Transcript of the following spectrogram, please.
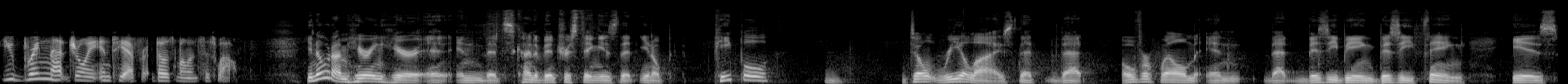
You bring that joy into those moments as well. You know what I'm hearing here, and, and that's kind of interesting, is that you know people don't realize that that overwhelm and that busy being busy thing is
